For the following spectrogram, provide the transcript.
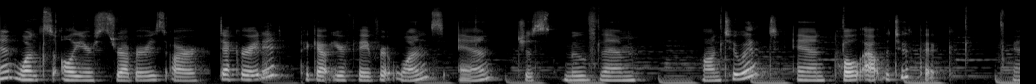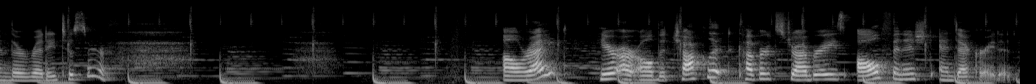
And once all your strawberries are decorated, pick out your favorite ones and just move them onto it and pull out the toothpick. And they're ready to serve. All right, here are all the chocolate covered strawberries all finished and decorated.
